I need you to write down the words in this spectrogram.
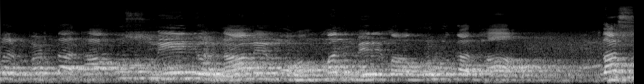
کر پڑھتا تھا، اس میں جو نام محمد میرے محبوب کا تھا۔ بس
